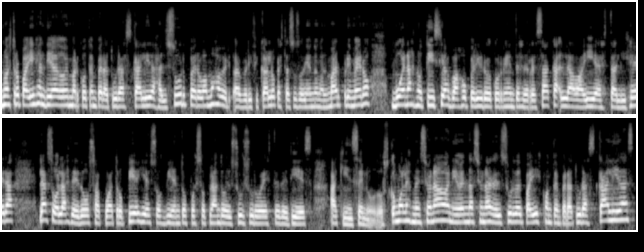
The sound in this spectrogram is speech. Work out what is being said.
Nuestro país el día de hoy marcó temperaturas cálidas al sur, pero vamos a, a verificar lo que está sucediendo en el mar. Primero, buenas noticias, bajo peligro de corrientes de resaca, la bahía está ligera, las olas de 2 a 4 pies y esos vientos pues soplando del sur-suroeste de 10 a 15 nudos. Como les mencionaba, a nivel nacional, el sur del país con temperaturas cálidas,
